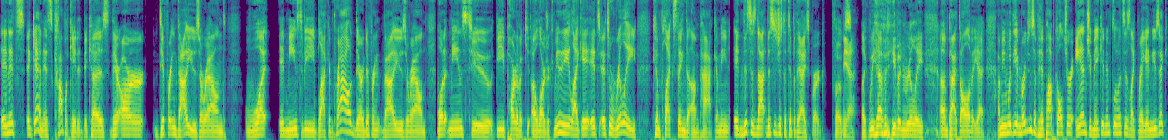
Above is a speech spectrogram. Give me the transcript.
And it's, again, it's complicated because there are differing values around what it means to be black and proud. There are different values around what it means to be part of a, a larger community. Like it, it's it's a really complex thing to unpack. I mean, it, this is not this is just the tip of the iceberg, folks. Yeah, like we haven't even really unpacked all of it yet. I mean, with the emergence of hip hop culture and Jamaican influences like reggae music,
